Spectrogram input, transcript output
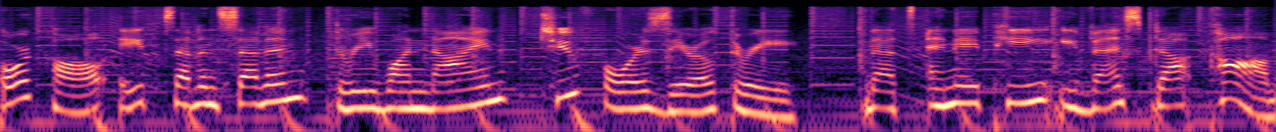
or call 877 319 2403. That's napevents.com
